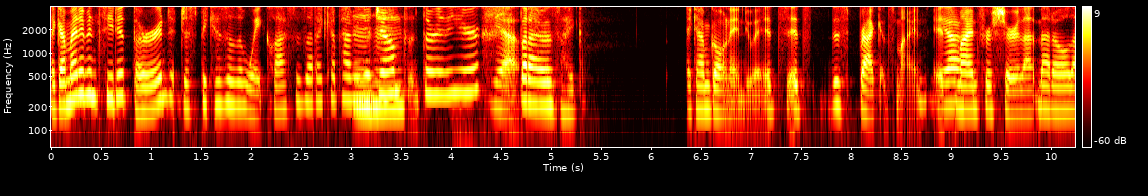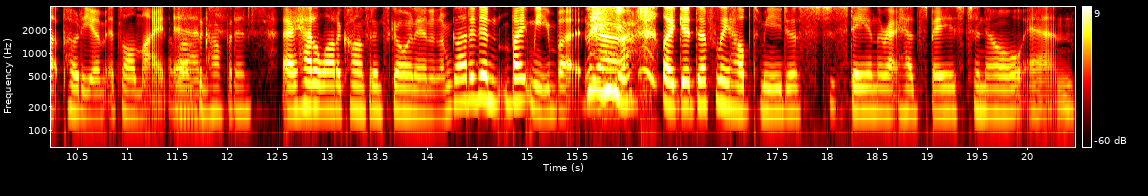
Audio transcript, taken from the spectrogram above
Like, I might have been seated third just because of the weight classes that I kept having mm-hmm. to jump through the year. Yeah. But I was like, like I'm going into it. It's it's this bracket's mine. It's yeah. mine for sure. That medal, that podium, it's all mine. I love the confidence. I had a lot of confidence going in, and I'm glad it didn't bite me. But yeah, like it definitely helped me just to stay in the right headspace to know. And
